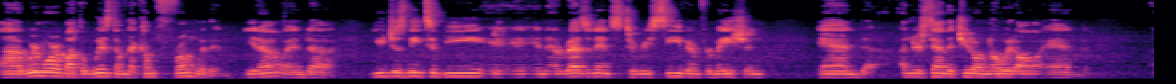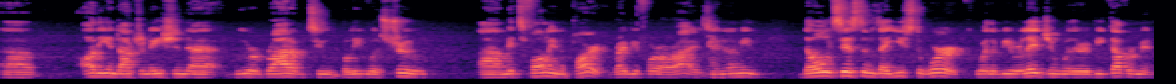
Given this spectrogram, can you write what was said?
Uh, we're more about the wisdom that comes from within. You know, and uh, you just need to be in, in a residence to receive information and understand that you don't know it all and uh, all the indoctrination that we were brought up to believe was true um, it's falling apart right before our eyes. You know what I mean? The old systems that used to work, whether it be religion, whether it be government,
